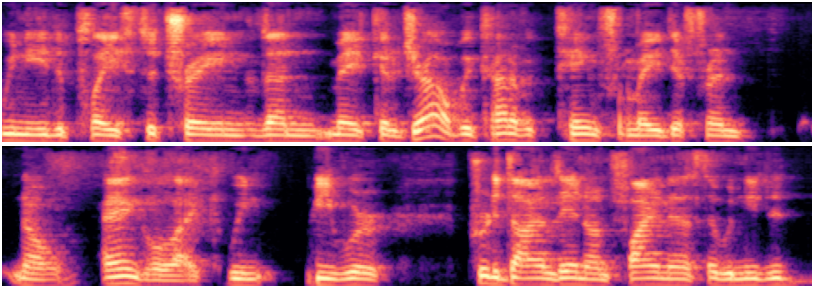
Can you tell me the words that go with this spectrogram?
we need a place to train, then make it a job. We kind of came from a different, you know, angle. Like we, we were, pretty dialed in on finance that we needed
